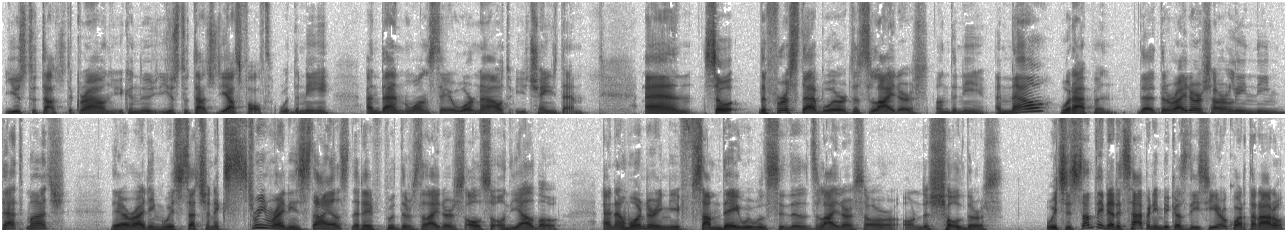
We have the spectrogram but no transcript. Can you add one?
use to touch the ground, you can use to touch the asphalt with the knee, and then once they're worn out, you change them. And so the first step were the sliders on the knee. And now what happened? The, the riders are leaning that much. They are riding with such an extreme riding styles that they've put their sliders also on the elbow. And I'm wondering if someday we will see the sliders or on the shoulders, which is something that is happening because this year Quartararo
